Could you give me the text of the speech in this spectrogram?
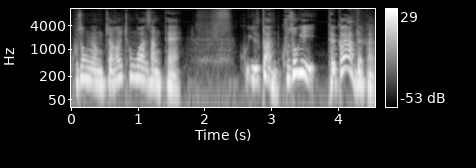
구속영장을 청구한 상태. 일단 구속이 될까요, 안 될까요?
